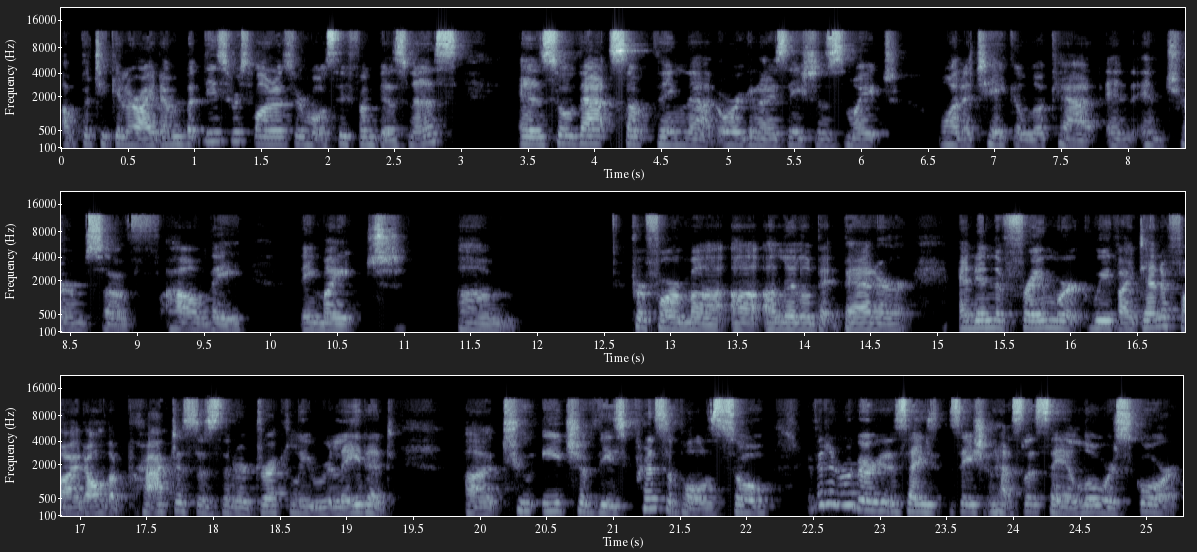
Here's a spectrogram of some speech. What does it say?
a particular item but these respondents are mostly from business and so that's something that organizations might want to take a look at in, in terms of how they they might um, perform a, a, a, little bit better. And in the framework, we've identified all the practices that are directly related uh, to each of these principles. So if an organization has, let's say, a lower score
